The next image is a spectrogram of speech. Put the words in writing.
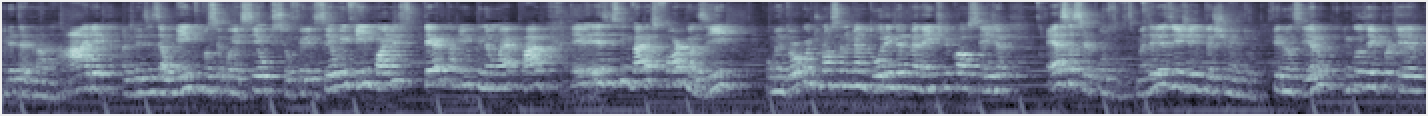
em determinada área, às vezes é alguém que você conheceu, que se ofereceu, enfim, pode ter caminho que não é pago. Existem várias formas e o mentor continua sendo mentor, independente de qual seja essa circunstância, mas ele exige investimento financeiro, inclusive porque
